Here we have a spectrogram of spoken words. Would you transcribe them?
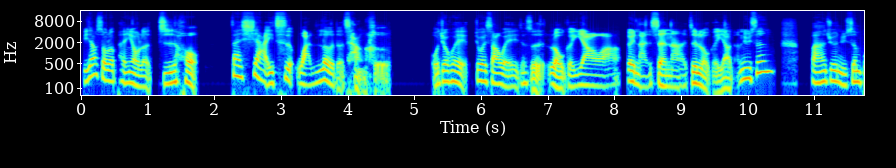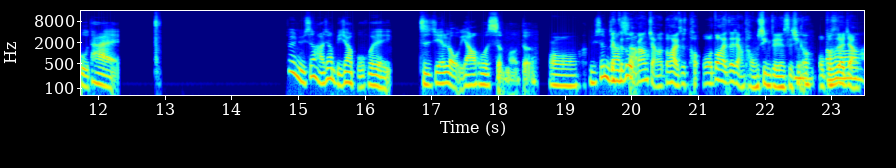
比较熟的朋友了之后，在下一次玩乐的场合，我就会就会稍微就是搂个腰啊，对男生啊，就是搂个腰的。女生反而觉得女生不太，对女生好像比较不会直接搂腰或什么的哦。女生比较少，可是我刚刚讲的都还是同，我都还在讲同性这件事情哦，嗯、我不是在讲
